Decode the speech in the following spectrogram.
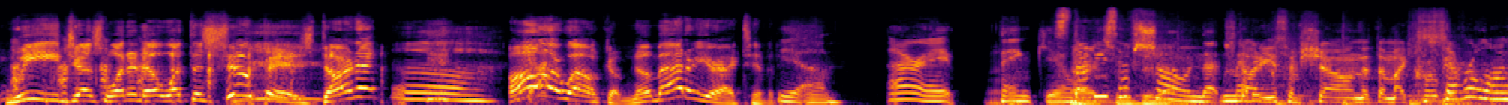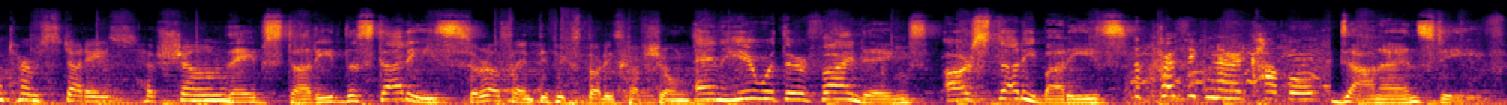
we just want to know what the soup is. Darn it. All are welcome, no matter your activity. Yeah. All right. Thank you. Studies we'll have do that. shown that medic- Studies have shown that the microbial several long-term studies have shown They've studied the studies. Several scientific studies have shown And here with their findings are study buddies, The perfect nerd couple. Donna and Steve.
